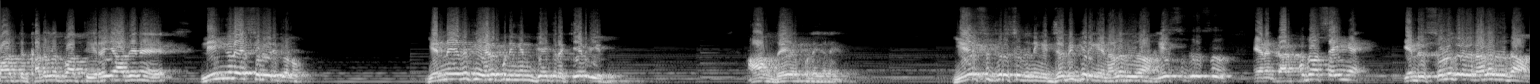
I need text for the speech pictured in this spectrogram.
பார்த்து கடலை பார்த்து இறையாதுன்னு நீங்களே சொல்லியிருக்கணும். என்ன எதுக்கு எழுப்புனீங்கன்னு கேட்கிற கேள்வி இது. ஆம் தேவ பிள்ளைகளே இயேசு கிறிஸ்து நீங்க ஜெபிக்கிறீங்க நல்லதுதான். இயேசு கிறிஸ்து எனக்கு அற்புதம் செய்யுங்க என்று சொல்லுகிறது நல்லதுதான்.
